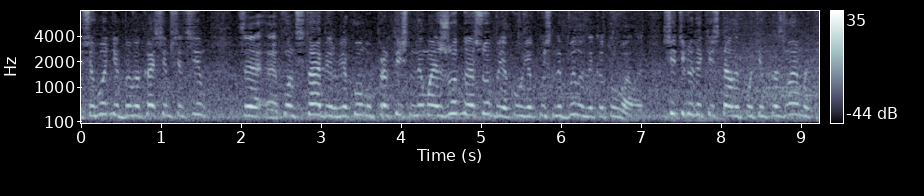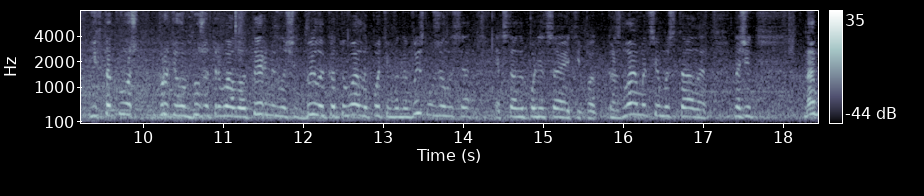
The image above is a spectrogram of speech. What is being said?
І сьогодні БВК 77 це е, концтабір, в якому практично немає жодної особи, яку якусь не били, не катували. Всі ті люди, які стали потім козлами, їх також протягом дуже тривалого терміну значить, били, катували, потім вони вислужилися, як стали поліцаї, типу козлами цими стали. Значить, нам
